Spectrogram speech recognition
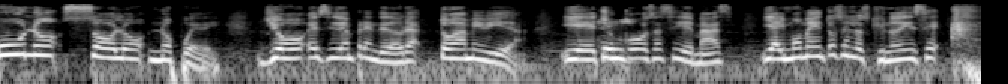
Uno solo no puede. Yo he sido emprendedora toda mi vida y he hecho Sí. cosas y demás. Y hay momentos en los que uno dice, "Ah,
